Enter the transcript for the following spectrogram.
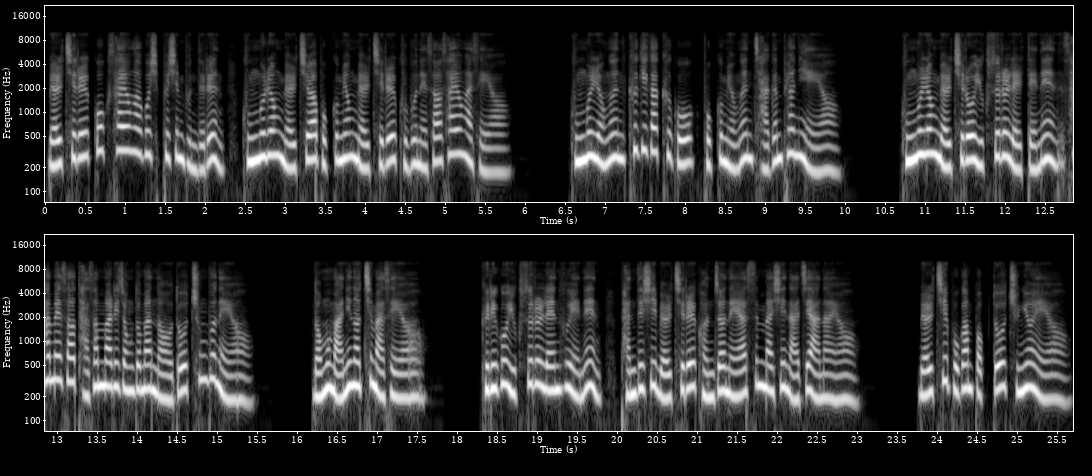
멸치를 꼭 사용하고 싶으신 분들은 국물용 멸치와 볶음용 멸치를 구분해서 사용하세요. 국물용은 크기가 크고 볶음용은 작은 편이에요. 국물용 멸치로 육수를 낼 때는 3에서 5마리 정도만 넣어도 충분해요. 너무 많이 넣지 마세요. 그리고 육수를 낸 후에는 반드시 멸치를 건져내야 쓴맛이 나지 않아요. 멸치 보관법도 중요해요.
